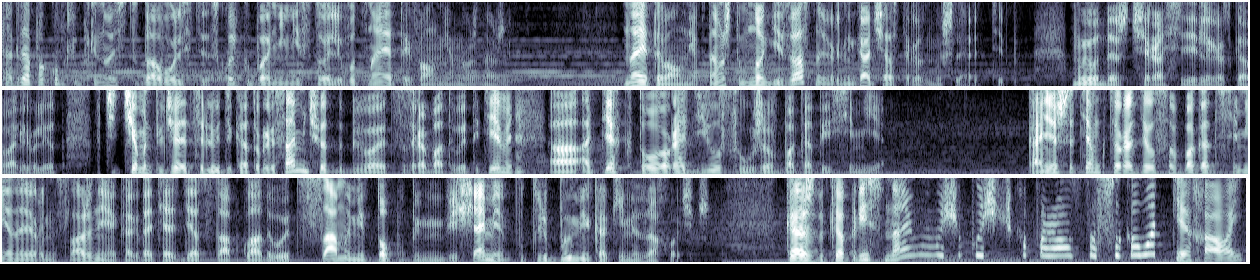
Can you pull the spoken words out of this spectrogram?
Когда покупки приносят удовольствие, сколько бы они ни стоили, вот на этой волне нужно жить на этой волне. Потому что многие из вас наверняка часто размышляют. Типа, мы вот даже вчера сидели, разговаривали. Вот, чем отличаются люди, которые сами что-то добиваются, зарабатывают и теми, а, от тех, кто родился уже в богатой семье? Конечно, тем, кто родился в богатой семье, наверное, сложнее, когда тебя с детства обкладывают самыми топовыми вещами, вот любыми, какими захочешь. Каждый каприз, на еще пушечка, пожалуйста, сука, вот тебе хавай.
